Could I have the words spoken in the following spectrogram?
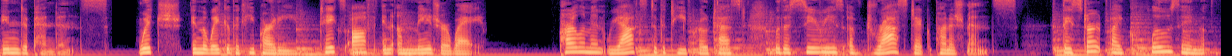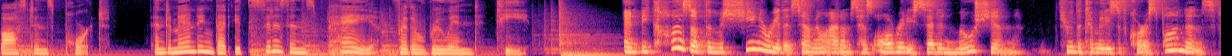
independence, which, in the wake of the Tea Party, takes off in a major way. Parliament reacts to the tea protest with a series of drastic punishments. They start by closing Boston's port and demanding that its citizens pay for the ruined tea. And because of the machinery that Samuel Adams has already set in motion through the committees of correspondence,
